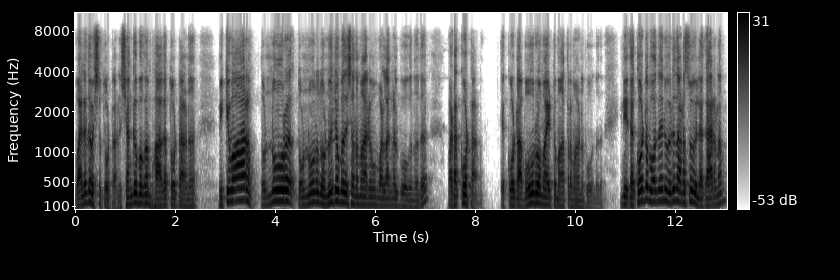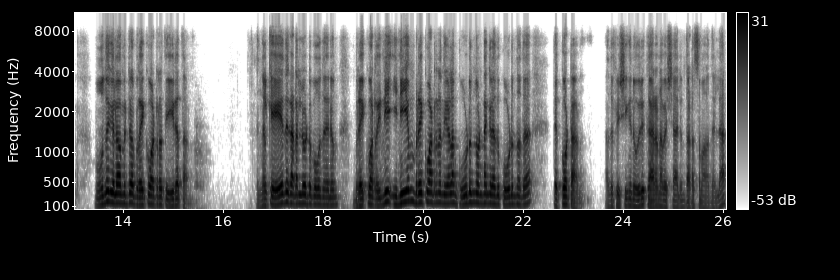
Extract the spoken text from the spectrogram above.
വലതുവശത്തോട്ടാണ്. ശംഖുമുഖം ഭാഗത്തോട്ടാണ്. മിക്കവാറും തൊണ്ണൂറ് തൊണ്ണൂറ് തൊണ്ണൂറ്റൊമ്പത് ശതമാനവും വള്ളങ്ങൾ പോകുന്നത് വടക്കോട്ടാണ്. തെക്കോട്ട് അപൂർവമായിട്ട് മാത്രമാണ് പോകുന്നത്. ഇനി തെക്കോട്ട് പോകുന്നതിന് ഒരു തടസ്സവുമില്ല. കാരണം മൂന്ന് കിലോമീറ്റർ ബ്രേക്ക് വാട്ടർ തീരത്താണ്. നിങ്ങൾക്ക് ഏത് കടലിലോട്ട് പോകുന്നതിനും ബ്രേക്ക് വാട്ടർ ഇനി ഇനിയും ബ്രേക്ക് വാട്ടറിന് നീളം കൂടുന്നുണ്ടെങ്കിൽ അത് കൂടുന്നത് തെക്കോട്ടാണ്. അത് ഫിഷിങ്ങിന് ഒരു കാരണവശാലും തടസ്സമാകുന്നില്ല.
